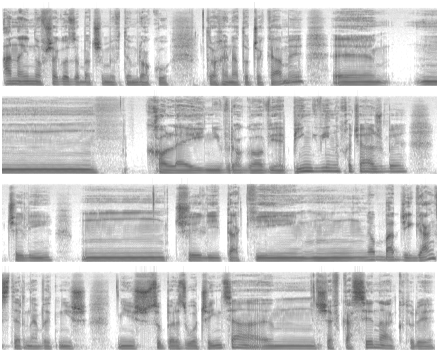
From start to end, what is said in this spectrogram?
a najnowszego zobaczymy w tym roku. Trochę na to czekamy. Mm, Kolejni wrogowie, pingwin chociażby, czyli, mm, czyli taki mm, no, bardziej gangster nawet niż, niż super złoczyńca, ym, szef kasyna, który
